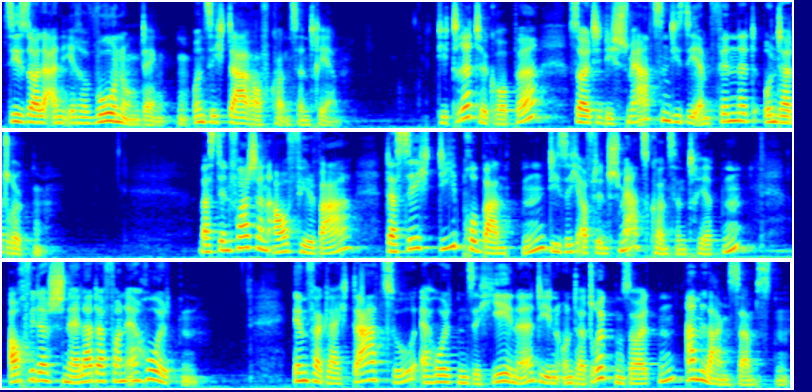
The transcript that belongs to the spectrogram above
sie solle an ihre Wohnung denken und sich darauf konzentrieren. Die dritte Gruppe sollte die Schmerzen, die sie empfindet, unterdrücken. Was den Forschern auffiel, war, dass sich die Probanden, die sich auf den Schmerz konzentrierten, auch wieder schneller davon erholten. Im Vergleich dazu erholten sich jene, die ihn unterdrücken sollten, am langsamsten.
